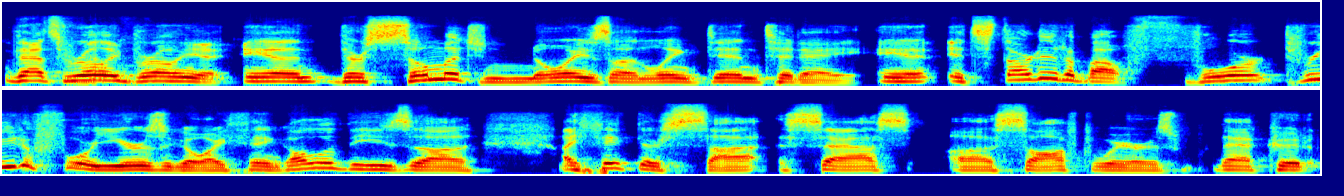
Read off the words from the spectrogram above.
That's really brilliant. And there's so much noise on LinkedIn today. And it started about four, three to four years ago, I think. All of these, uh, I think there's SaaS uh, softwares that could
